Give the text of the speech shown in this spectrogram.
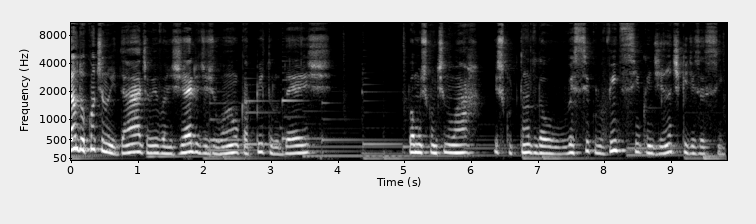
Dando continuidade ao Evangelho de João, capítulo 10, vamos continuar escutando do versículo 25 em diante, que diz assim:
